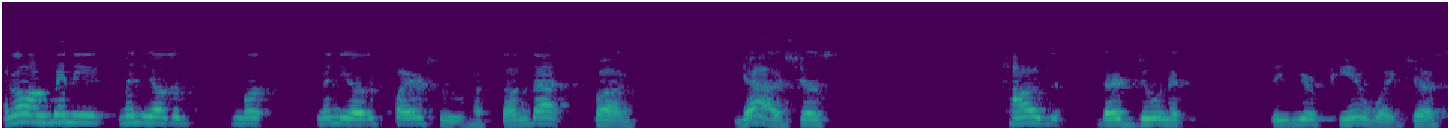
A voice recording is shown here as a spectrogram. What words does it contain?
and along many many other many other players who have done that. But yeah, it's just how they're doing it the European way. Just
